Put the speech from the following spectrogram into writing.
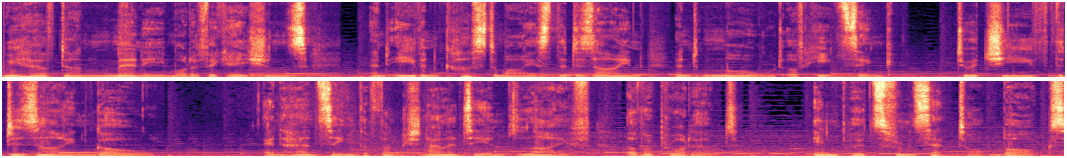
We have done many modifications and even customized the design and mold of heatsink to achieve the design goal, enhancing the functionality and life of a product. Inputs from set-top box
